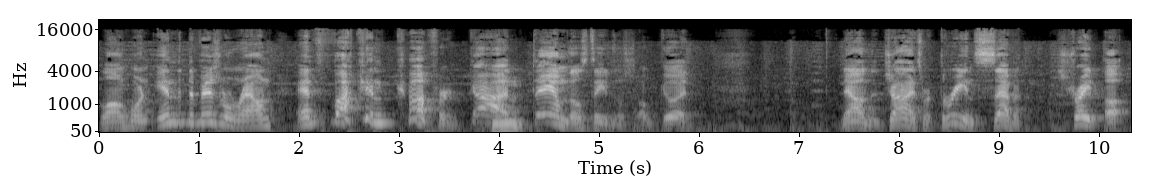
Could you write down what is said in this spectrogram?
Longhorn, in the divisional round and fucking covered. God hmm. damn, those teams are so good. Now the Giants were three and seven straight up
